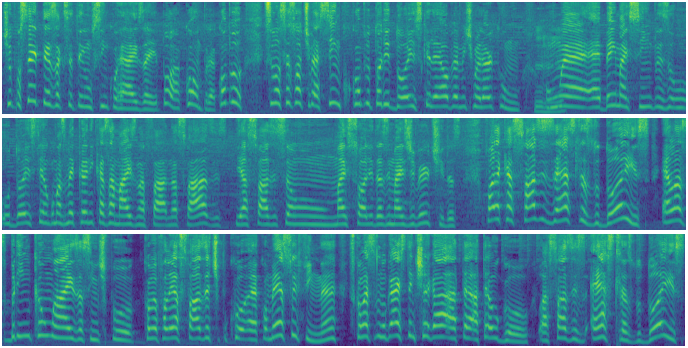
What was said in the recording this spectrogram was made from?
Tipo, certeza que você tem uns 5 reais aí. Porra, compra. compra se você só tiver 5, compre o Tori 2, que ele é obviamente melhor que o 1. Um é, é bem mais simples, o 2 tem algumas mecânicas a mais na fa- nas fases, e as fases são mais sólidas e mais divertidas. Fora que as fases extras do 2, elas brincam mais, assim, tipo, como eu falei, as fases é tipo co- é começo e fim, né? Você começa no lugar, você tem que chegar até, até o gol. As fases extras do 2,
